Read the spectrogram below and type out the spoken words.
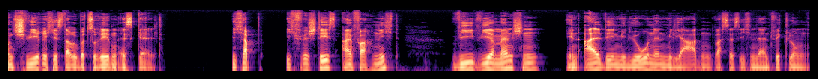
und schwierig ist, darüber zu reden, ist Geld. Ich habe, ich verstehe es einfach nicht, wie wir Menschen in all den Millionen, Milliarden, was weiß ich, in der Entwicklung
